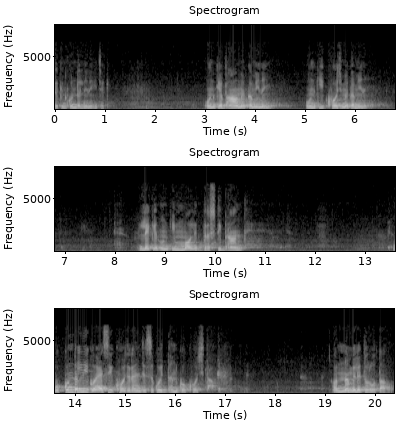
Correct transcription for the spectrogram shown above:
लेकिन कुंडली नहीं जगी उनके भाव में कमी नहीं, उनकी खोज में कमी नहीं, लेकिन उनकी मौलिक दृष्टि भ्रांत है। वो कुंडलनी को ऐसी खोज रहे हैं जैसे कोई धन को खोजता हो, और न मिले तो रोता हो।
